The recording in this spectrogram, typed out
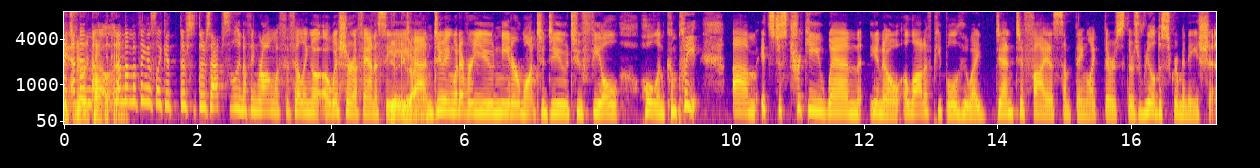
it's and very then, uh, complicated. and then the thing is, like, it, there's there's absolutely nothing wrong with fulfilling a, a wish or a fantasy Yeah, exactly. and doing whatever you need or want to do to feel whole and complete. Um, it's just tricky when you know a lot of people who identify as something like there's there's real discrimination.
